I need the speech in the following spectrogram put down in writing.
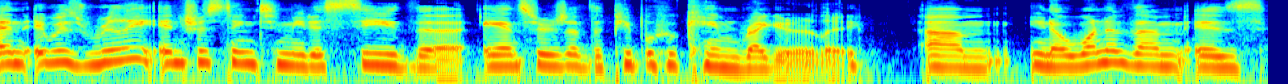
And it was really interesting to me to see the answers of the people who came regularly. Um, you know, one of them is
